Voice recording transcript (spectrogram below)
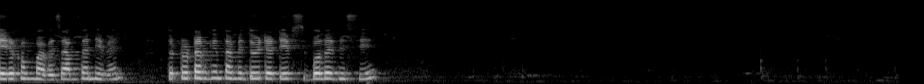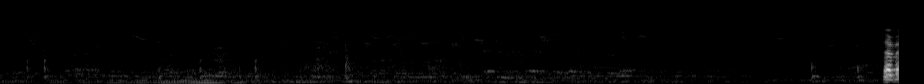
এইরকমভাবে চাপদা নেবেন। তো টোটাল কিন্তু আমি দুইটা টিপস বলে দিছি। তবে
